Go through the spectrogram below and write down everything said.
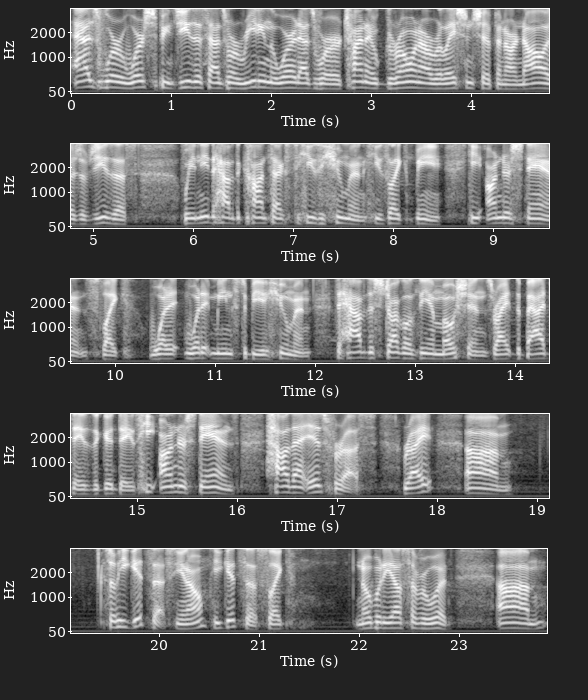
as we're worshiping Jesus, as we're reading the word, as we're trying to grow in our relationship and our knowledge of Jesus, we need to have the context he's a human he's like me. He understands like what it, what it means to be a human. To have the struggles the emotions right? The bad days the good days. He understands how that is for us right? Um, so he gets us you know? He gets us like nobody else ever would um,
